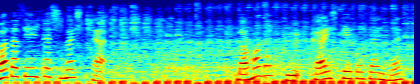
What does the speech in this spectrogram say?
お待たせいたしました。まもなく開始でございます。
